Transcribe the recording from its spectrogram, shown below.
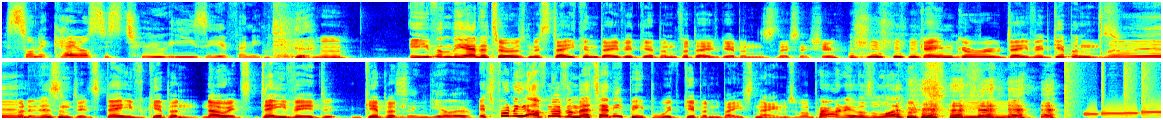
Sonic Chaos is too easy, if anything. Even the editor has mistaken David Gibbon for Dave Gibbons this issue. Game guru David Gibbons. Oh, yeah. But it isn't. It's Dave Gibbon. No, it's David Gibbon. Singular. It's funny, I've never met any people with Gibbon based names, but apparently there's loads.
